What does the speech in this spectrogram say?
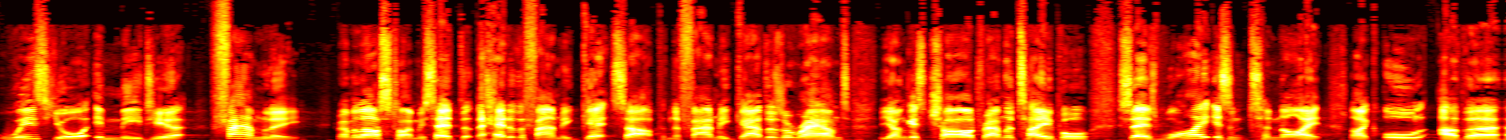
with your immediate family. Remember last time we said that the head of the family gets up and the family gathers around, the youngest child around the table says, Why isn't tonight like all other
